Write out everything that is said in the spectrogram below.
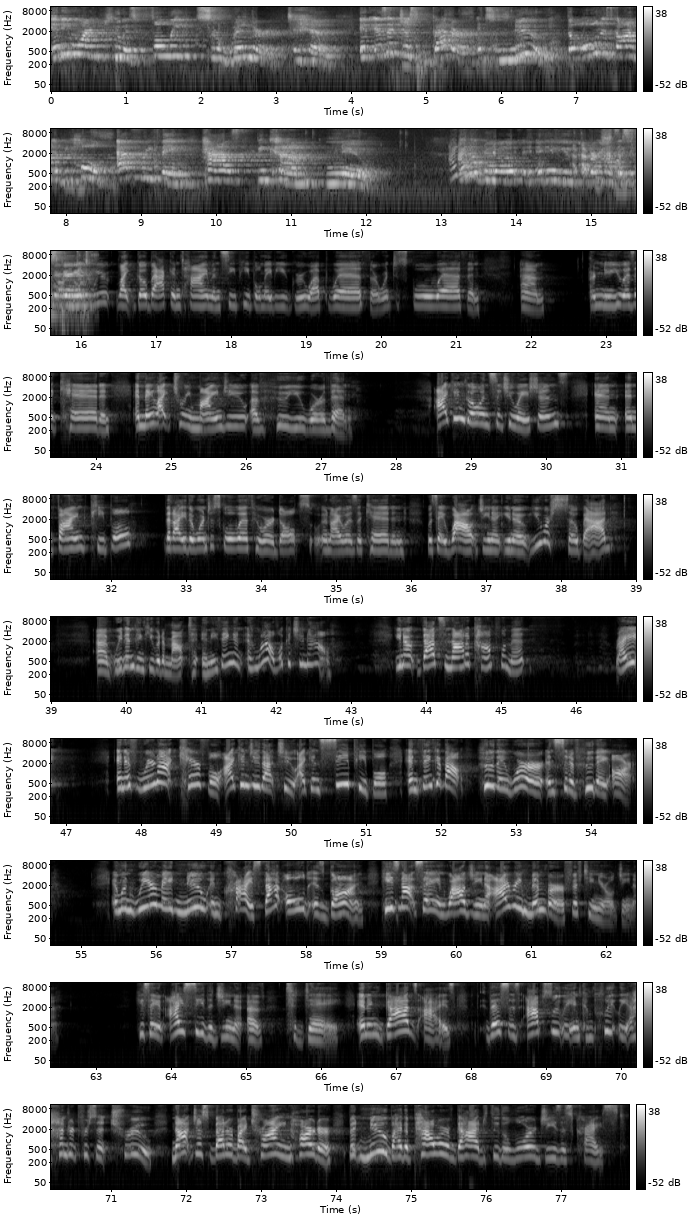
anyone who is fully surrendered to Him, it isn't just better, it's new. The old is gone, and behold, everything has become new. I don't know if any of you have ever had this experience. You like go back in time and see people maybe you grew up with or went to school with, and um, or knew you as a kid, and, and they like to remind you of who you were then. I can go in situations and, and find people that I either went to school with who were adults when I was a kid and would say, Wow, Gina, you know, you were so bad. Um, we didn't think you would amount to anything, and, and wow, look at you now. You know, that's not a compliment, right? And if we're not careful, I can do that too. I can see people and think about who they were instead of who they are. And when we are made new in Christ, that old is gone. He's not saying, Wow, Gina, I remember 15 year old Gina. He's saying, I see the Gina of today. And in God's eyes, this is absolutely and completely 100% true. Not just better by trying harder, but new by the power of God through the Lord Jesus Christ.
